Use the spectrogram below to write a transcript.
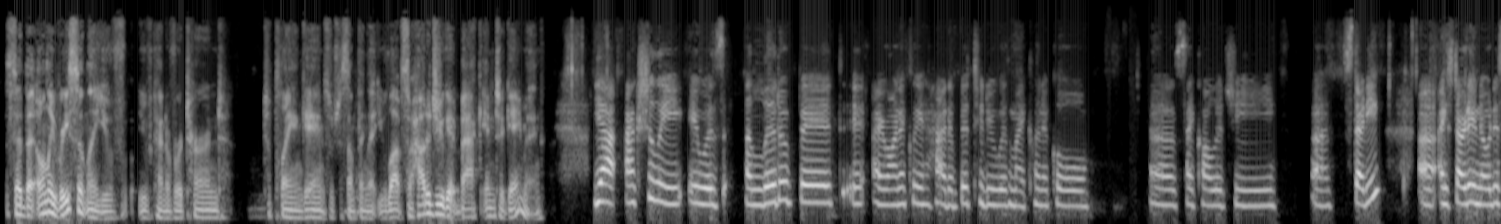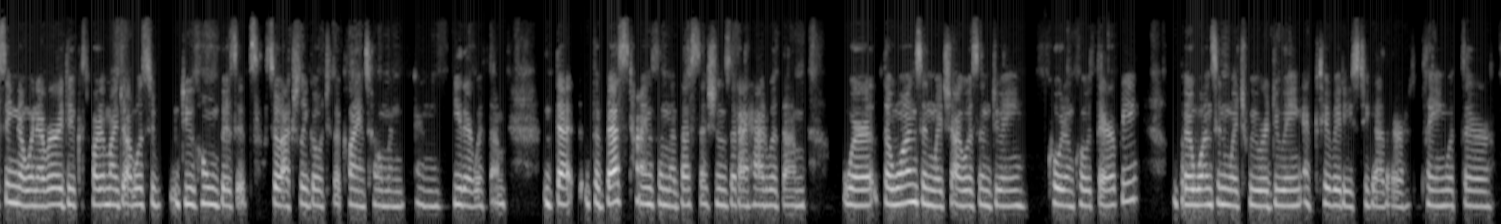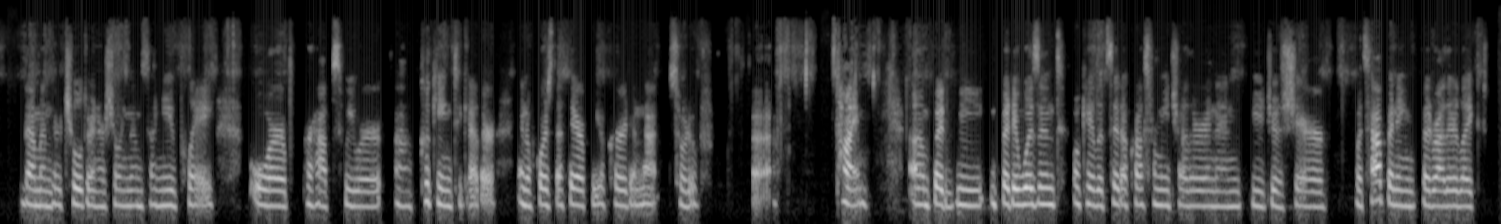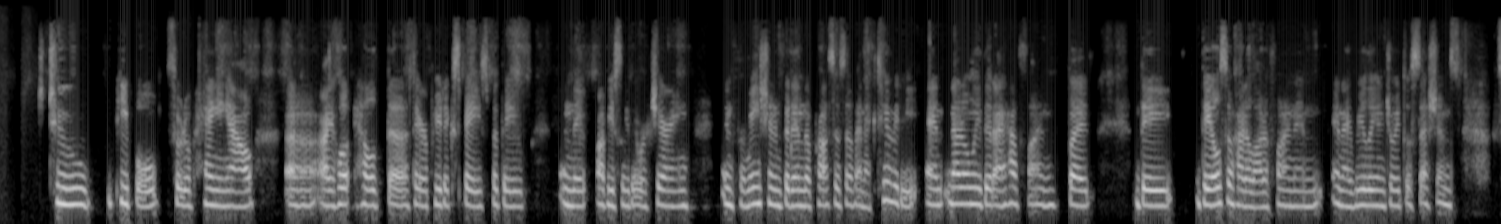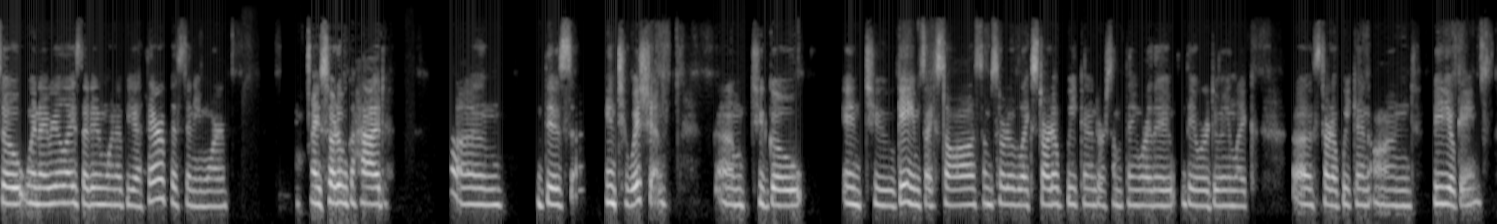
said that only recently you've you've kind of returned to playing games, which is something that you love. So how did you get back into gaming? Yeah, actually, it was a little bit. It ironically had a bit to do with my clinical uh, psychology uh, study, uh, I started noticing that whenever I do, because part of my job was to do home visits, so actually go to the client's home and, and be there with them, that the best times and the best sessions that I had with them were the ones in which I wasn't doing quote unquote therapy, but ones in which we were doing activities together, playing with their them and their children or showing them some new play or perhaps we were uh, cooking together. And of course the therapy occurred in that sort of uh, time. Um, but we but it wasn't okay let's sit across from each other and then you just share what's happening but rather like two people sort of hanging out. Uh, i held the therapeutic space but they and they obviously they were sharing information but in the process of an activity. And not only did i have fun but they they also had a lot of fun and and i really enjoyed those sessions. So when i realized i didn't want to be a therapist anymore i sort of had um, this intuition um, to go into games i saw some sort of like startup weekend or something where they they were doing like a startup weekend on video games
